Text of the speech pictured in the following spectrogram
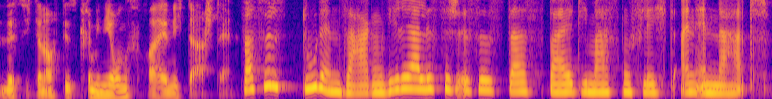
lässt sich dann auch diskriminierungsfrei nicht darstellen. Was würdest du denn sagen? Wie realistisch ist es, dass bald die Maskenpflicht ein Ende hat?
